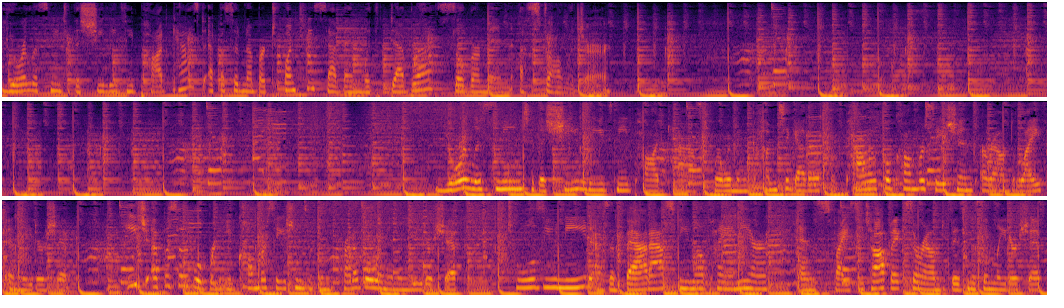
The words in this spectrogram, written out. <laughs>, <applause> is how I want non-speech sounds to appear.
You're listening to the She Leads Me podcast, episode number 27 with Debra Silverman, astrologer. You're listening to the She Leads Me podcast, where women come together for powerful conversations around life and leadership. Each episode will bring you conversations with incredible women in leadership, tools you need as a badass female pioneer, and spicy topics around business and leadership.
